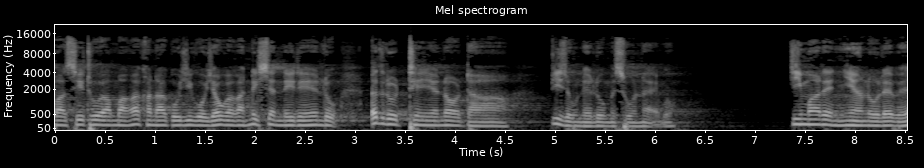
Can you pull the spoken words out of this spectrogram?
မှစီထိုးရမှငါခန္ဓာကိုယ်ကြီးကိုယောဂကနှိပ်စက်နေတယ်လို့အဲ့ဒါလို့ထင်ရင်တော့ဒါပြည့်စုံတယ်လို့မဆိုနိုင်ဘူးကြီးမားတဲ့ညံလို့လည်းပဲ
